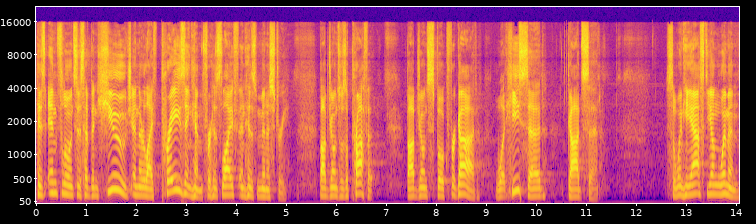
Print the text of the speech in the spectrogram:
his influences have been huge in their life, praising him for his life and his ministry. Bob Jones was a prophet. Bob Jones spoke for God. What he said, God said. So when he asked young women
